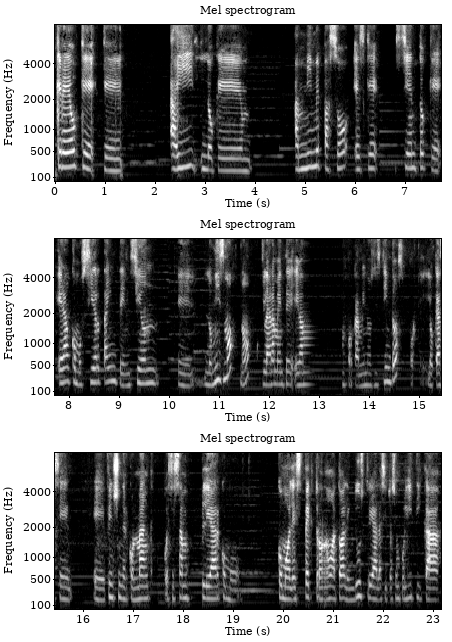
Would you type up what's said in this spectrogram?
Creo que, que ahí lo que a mí me pasó es que siento que era como cierta intención eh, lo mismo, ¿no? Claramente iban por caminos distintos, porque lo que hace Finchner con Mank, pues es ampliar como, como el espectro, ¿no? A toda la industria, a la situación política,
